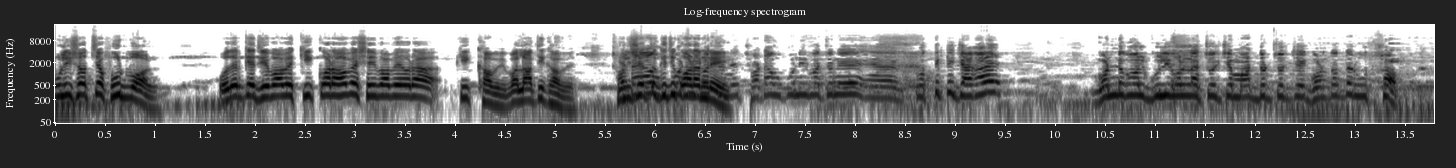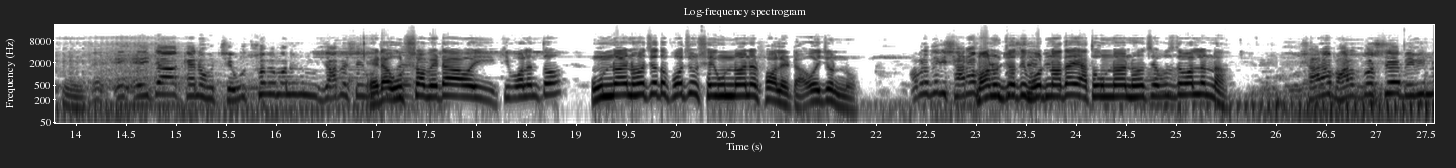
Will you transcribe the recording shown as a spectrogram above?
পুলিশ হচ্ছে ফুটবল ওদেরকে যেভাবে কিক করা হবে সেইভাবে ওরা কিক খাবে বা লাথি খাবে। পুলিশের তো কিছু করার নেই। ছটা উপনির্বাচনে প্রত্যেকটি জায়গায় গন্ডগোল গুলিগোল্লা চলছে মারধর চলছে গণতন্ত্রের উৎসব। এইটা কেন হচ্ছে? উৎসবে মানুষ যাবে সেই এটা উৎসব? এটা ওই কি বলেন তো? উন্নয়ন হচ্ছে তো প্রচুর সেই উন্নয়নের ফল এটা ওই জন্য। আমরা দেখি সারা মানুষ যদি ভোট না দেয় এত উন্নয়ন হচ্ছে বুঝতে পারলেন না? সারা ভারতবর্ষে বিভিন্ন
